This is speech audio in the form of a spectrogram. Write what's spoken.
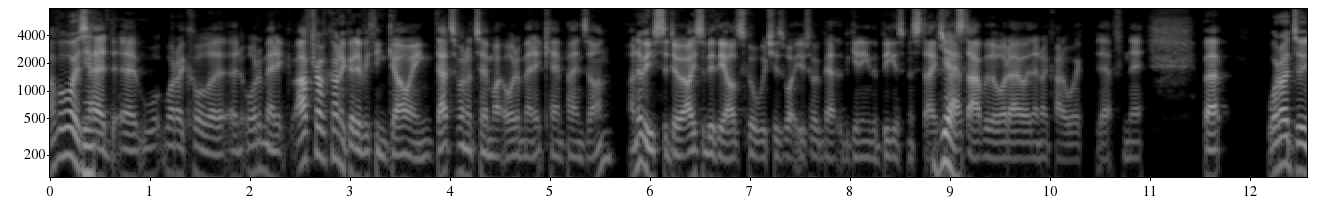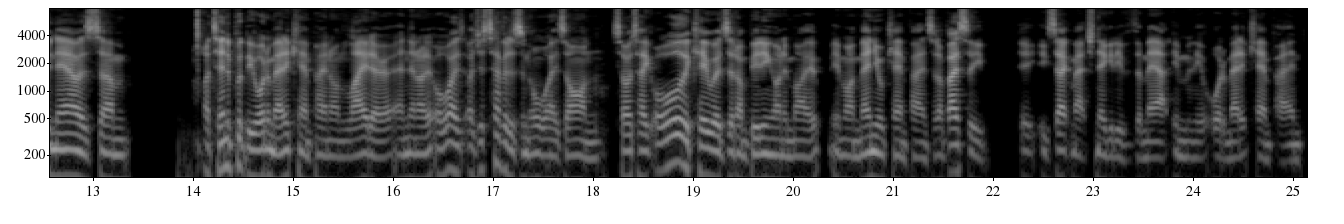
I've always yeah. had uh, what I call a, an automatic. After I've kind of got everything going, that's when I turn my automatic campaigns on. I never used to do it. I used to be the old school, which is what you're talking about at the beginning. The biggest mistakes. Yeah. I start with auto, and then I kind of work it out from there. But what I do now is um, I tend to put the automatic campaign on later, and then I always I just have it as an always on. So I take all the keywords that I'm bidding on in my in my manual campaigns, and I basically exact match negative them out in the automatic campaign,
